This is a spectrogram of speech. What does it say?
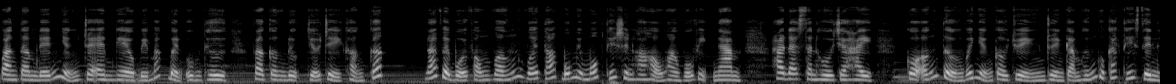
quan tâm đến những trẻ em nghèo bị mắc bệnh ung thư và cần được chữa trị khẩn cấp. Nói về buổi phỏng vấn với top 41 thí sinh Hoa hậu Hoàng vũ Việt Nam, Hana Sanhu cho hay cô ấn tượng với những câu chuyện truyền cảm hứng của các thí sinh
